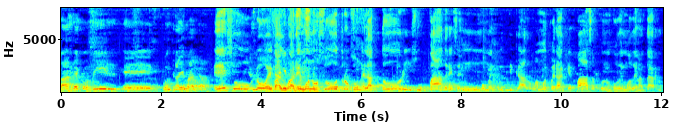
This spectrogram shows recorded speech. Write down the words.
va a recurrir eh, contra demanda? Eso lo evaluaremos nosotros con el actor y sus padres en un momento indicado. Vamos a esperar qué pasa, porque no podemos adelantarnos.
